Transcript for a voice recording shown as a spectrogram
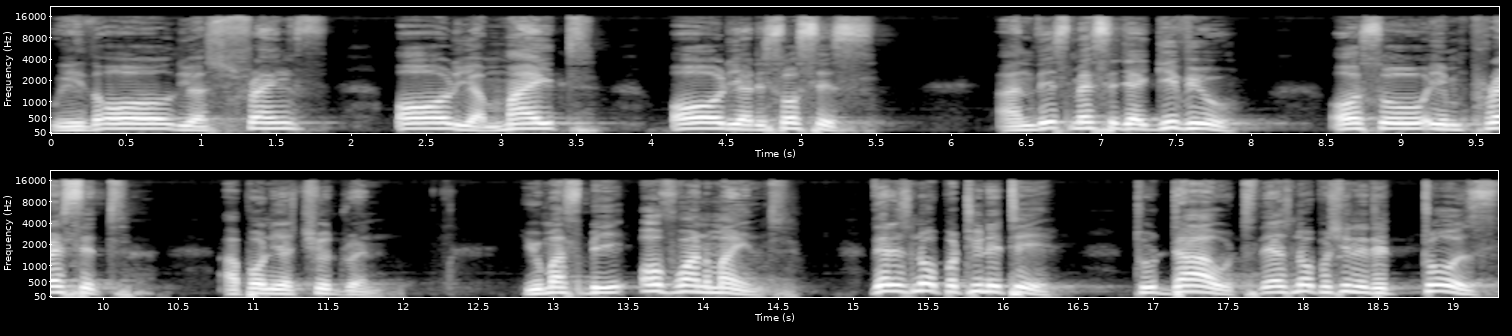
with all your strength, all your might, all your resources. And this message I give you, also impress it upon your children. You must be of one mind. There is no opportunity to doubt. There's no opportunity to toss.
